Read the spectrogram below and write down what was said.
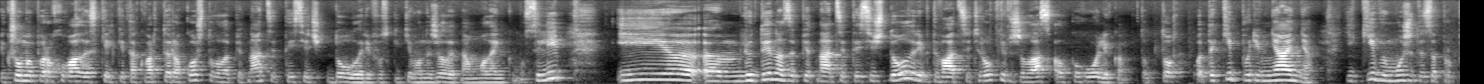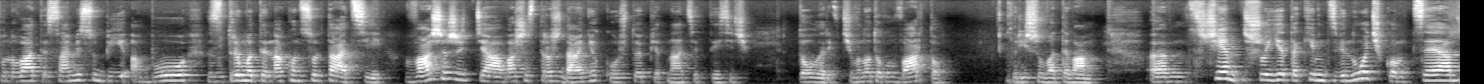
Якщо ми порахували, скільки та квартира коштувала, 15 тисяч доларів, оскільки вони жили там в маленькому селі. І ем, людина за 15 тисяч доларів 20 років жила з алкоголіком. Тобто, отакі порівняння, які ви можете запропонувати самі собі або затримати на консультації. Ваше життя, ваше страждання коштує 15 тисяч доларів. Чи воно того варто вирішувати вам? Ем, Ще що є таким дзвіночком, це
